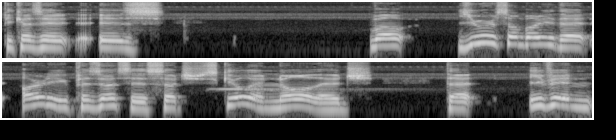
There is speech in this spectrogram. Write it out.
because it is. Well, you are somebody that already possesses such skill and knowledge that even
